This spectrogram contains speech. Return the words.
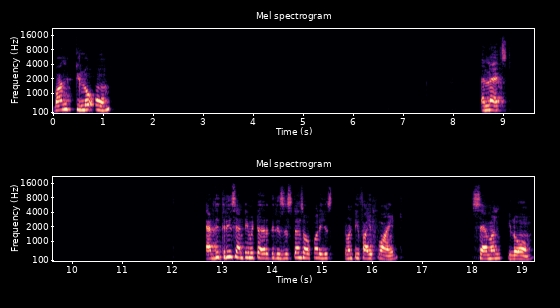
21.1 kilo ohm. And next at the 3 centimeter the resistance offer is 25.7 kilo ohm.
